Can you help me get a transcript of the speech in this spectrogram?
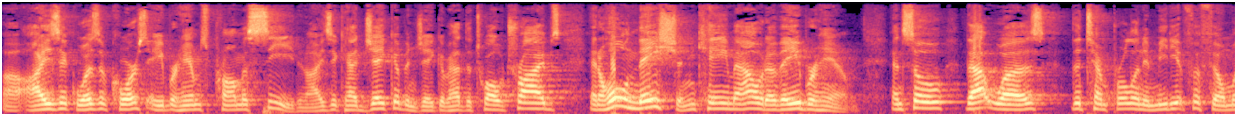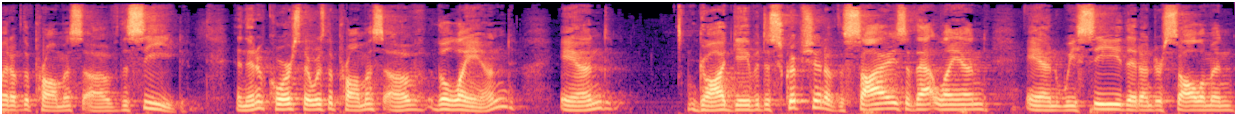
Uh, Isaac was, of course, Abraham's promised seed. And Isaac had Jacob, and Jacob had the 12 tribes, and a whole nation came out of Abraham. And so that was the temporal and immediate fulfillment of the promise of the seed. And then, of course, there was the promise of the land, and God gave a description of the size of that land, and we see that under Solomon,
